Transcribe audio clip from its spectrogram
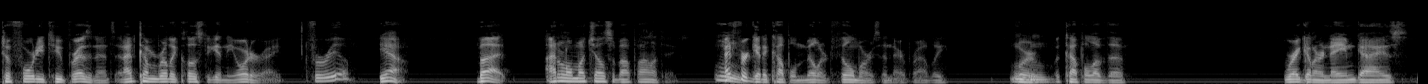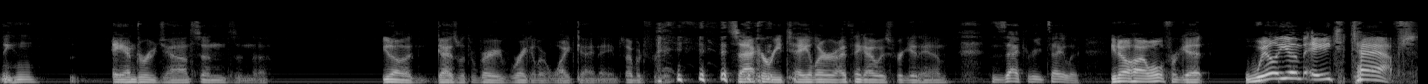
to forty-two presidents, and I'd come really close to getting the order right. for real. Yeah, but I don't know much else about politics. I'd Mm. forget a couple Millard Fillmores in there probably, or Mhm. a couple of the regular name guys, the Mhm. Andrew Johnsons and the, you know, the guys with very regular white guy names. I would forget Zachary Taylor. I think I always forget him. Zachary Taylor. You know how I won't forget William H. Taft.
